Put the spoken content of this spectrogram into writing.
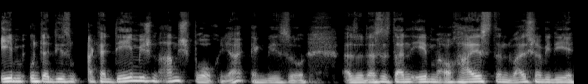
eben unter diesem akademischen Anspruch, ja, irgendwie so. Also dass es dann eben auch heißt, dann weiß ich schon, wie die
